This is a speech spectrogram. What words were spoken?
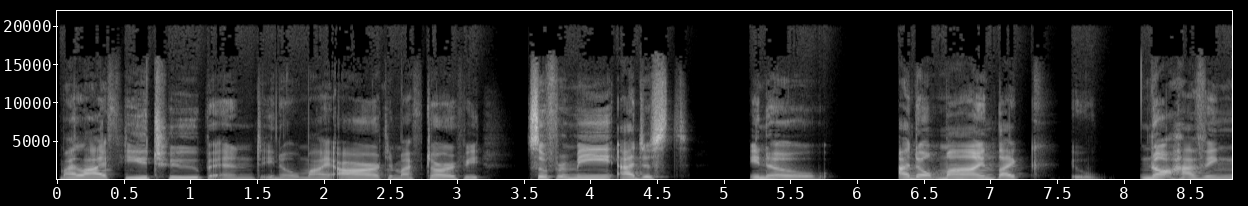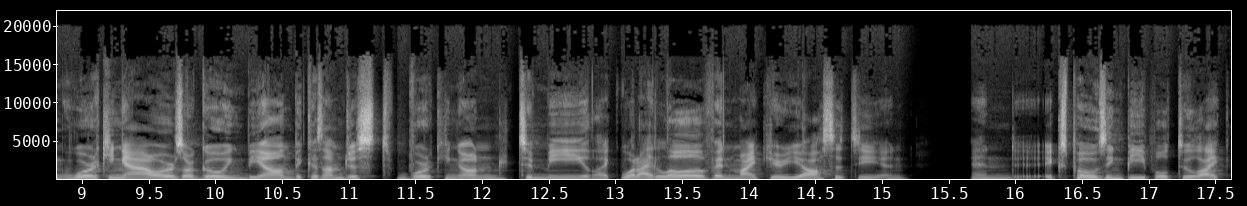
my life youtube and you know my art and my photography. So for me i just you know i don't mind like not having working hours or going beyond because I'm just working on to me like what I love and my curiosity and and exposing people to like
